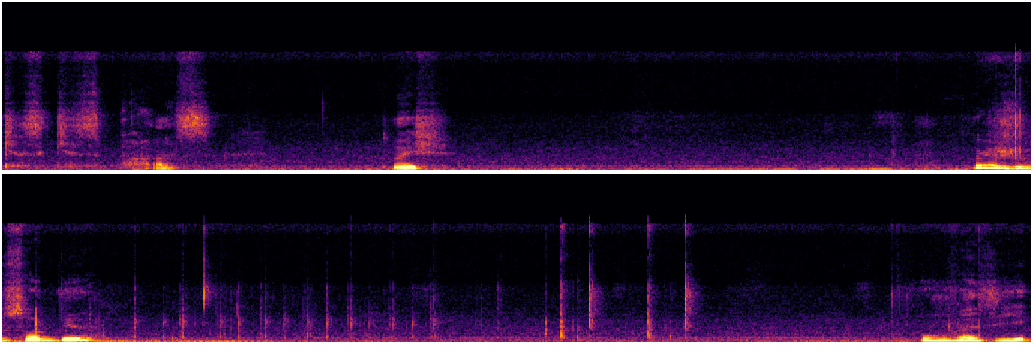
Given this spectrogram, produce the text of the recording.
Qu'est-ce qui se passe Oui. Je me sens mieux. Bon, vas-y,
